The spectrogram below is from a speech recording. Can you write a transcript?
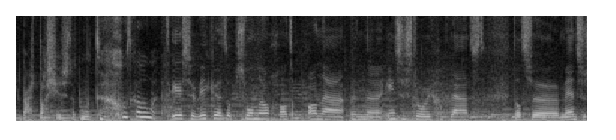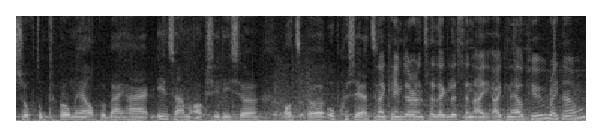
een paar tasjes, dat moet eh, goed komen. Het eerste weekend op zondag had Anna een uh, Insta-story geplaatst dat ze mensen zocht om te komen helpen bij haar inzamelactie die ze had uh, opgezet. And I came there and said like, listen, I, I can help you right now.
